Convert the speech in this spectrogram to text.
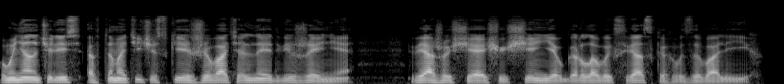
У меня начались автоматические жевательные движения — Вяжущие ощущения в горловых связках вызывали их.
